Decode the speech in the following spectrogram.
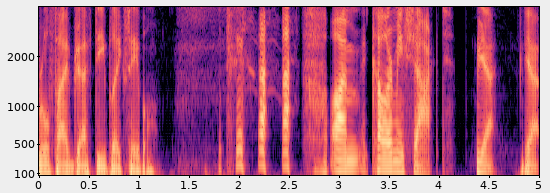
Rule 5 draftee Blake Sabol. I'm color me shocked. Yeah, yeah.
